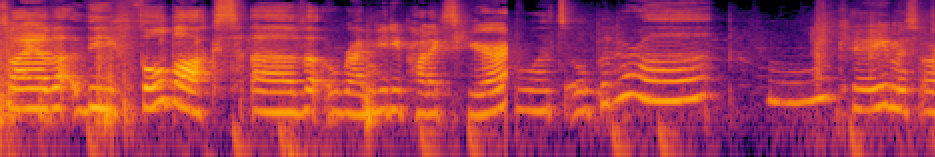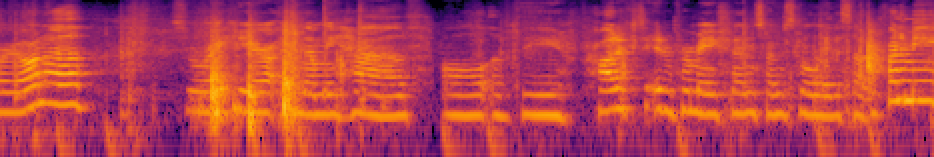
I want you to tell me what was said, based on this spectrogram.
So I have the full box of REM Beauty products here. Let's open her up. Okay, Miss Ariana. So right here, and then we have all of the product information. So I'm just gonna lay this out in front of me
